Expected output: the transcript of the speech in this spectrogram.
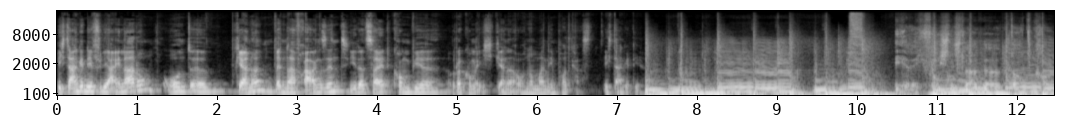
Ich danke dir für die Einladung und äh, gerne, wenn da Fragen sind, jederzeit kommen wir oder komme ich gerne auch nochmal in den Podcast. Ich danke dir. erichfrischenschlager.com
